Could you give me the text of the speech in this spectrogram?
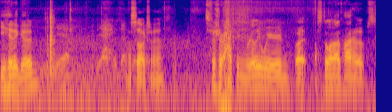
He hit it good. Yeah. Yeah, That sucks, man. These fish are acting really weird, but I still have high hopes.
